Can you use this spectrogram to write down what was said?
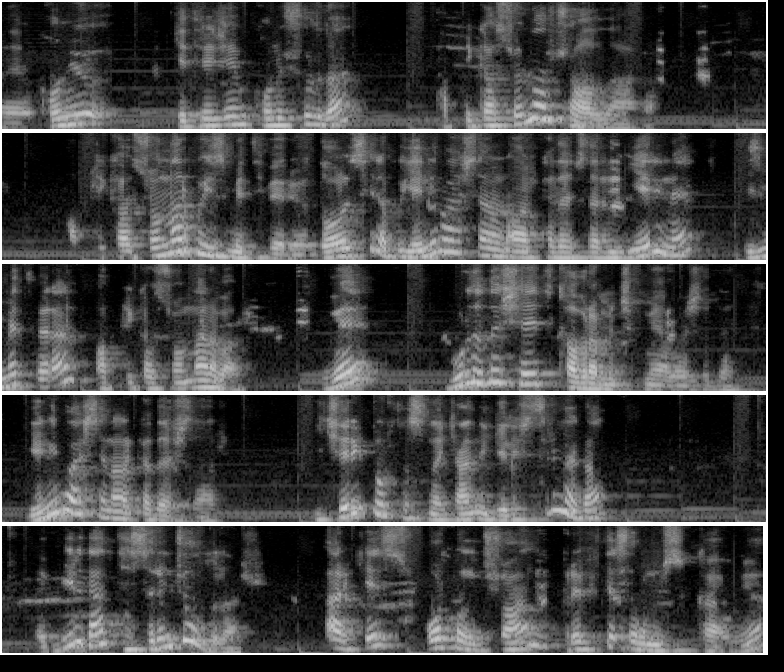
e, konuyu getireceğim konu şurada. Aplikasyonlar çoğaldı abi. Aplikasyonlar bu hizmeti veriyor. Dolayısıyla bu yeni başlayan arkadaşların yerine hizmet veren aplikasyonlar var. Ve burada da şey kavramı çıkmaya başladı. Yeni başlayan arkadaşlar içerik noktasında kendi geliştirmeden e, birden tasarımcı oldular. Herkes ortalık şu an grafik tasarımcısı kaynıyor.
